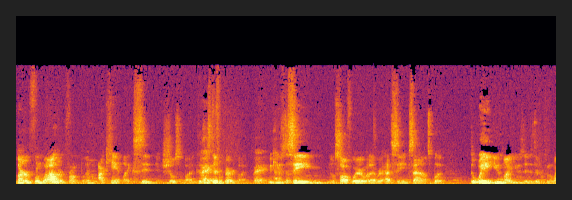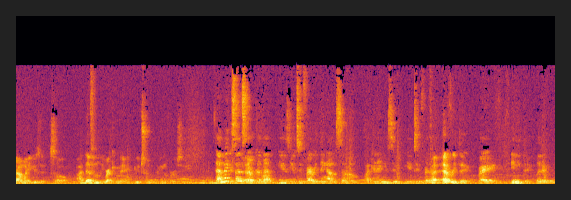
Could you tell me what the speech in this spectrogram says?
learn from what I learned from. But Mhm. I can't like sit and show somebody because Right. it's different for everybody. Right. We can use the same you know, software or whatever, it has the same sounds, but the way you might use it is different from the way I might use it. So I definitely recommend YouTube University That makes sense though, because I use YouTube for everything else. So why can't I use YouTube for that? for everything, Right. anything. Literally.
